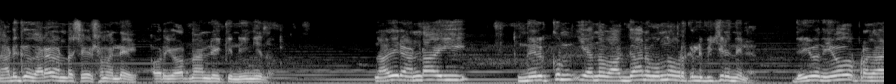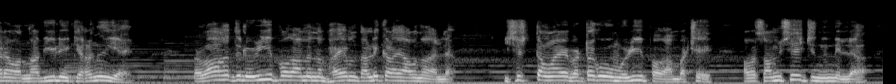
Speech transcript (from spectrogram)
നടുക്ക് കര കണ്ട ശേഷമല്ലേ അവർ യോർദാനിലേക്ക് നീങ്ങിയത്. നദി രണ്ടായി നിൽക്കും എന്ന വാഗ്ദാനമൊന്നും അവർക്ക് ലഭിച്ചിരുന്നില്ല. ദൈവ നിയോഗപ്രകാരം അവർ നദിയിലേക്ക് ഇറങ്ങുകയായിരുന്നു. പ്രവാഹത്തിൽ ഒഴുകിപ്പോകാമെന്ന ഭയം തള്ളിക്കളയാവുന്നതല്ല. വിശിഷ്ടമായ പെട്ടകവും ഒഴുകിപ്പോകാം. പക്ഷേ അവർ സംശയിച്ചു നിന്നില്ല.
